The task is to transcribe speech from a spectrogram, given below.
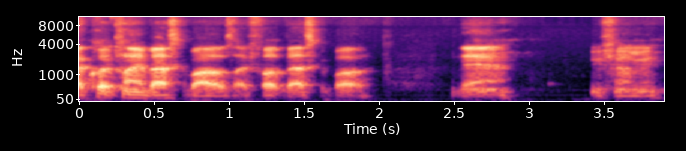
I quit playing basketball. I was like, fuck basketball. Then, you feel me?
